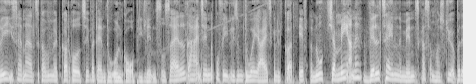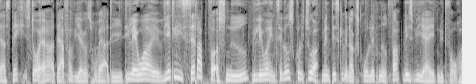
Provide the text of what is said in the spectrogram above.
Ries, han er altså kommet med et godt råd til, hvordan du undgår at blive lenset. Så alle, der har en Tinder-profil, ligesom du og jeg, skal lytte godt efter nu. Charmerende, veltalende mennesker, som har styr på deres dækhistorier og derfor virker troværdige. De laver øh, virkelig setup for at snyde. Vi lever i en tillidskultur, men det skal vi nok skrue lidt ned for, hvis vi er i et nyt forhold.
